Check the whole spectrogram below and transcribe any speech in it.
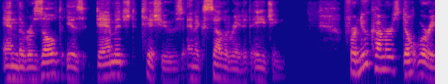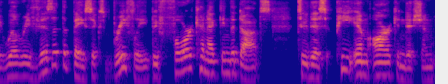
and the result is damaged tissues and accelerated aging. For newcomers, don't worry, we'll revisit the basics briefly before connecting the dots to this PMR condition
